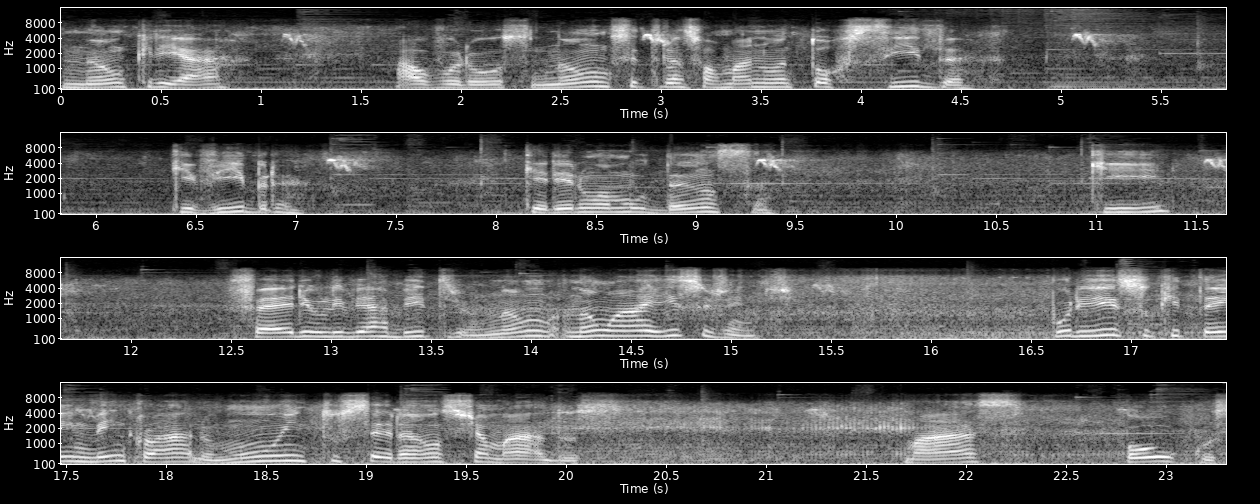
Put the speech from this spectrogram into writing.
não criar alvoroço, não se transformar numa torcida que vibra, querer uma mudança que fere o livre-arbítrio. Não, não há isso, gente. Por isso que tem bem claro, muitos serão chamados, mas poucos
